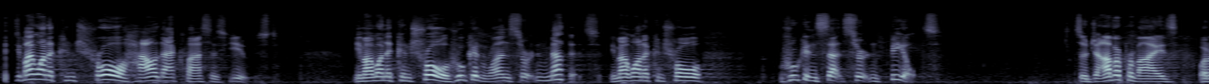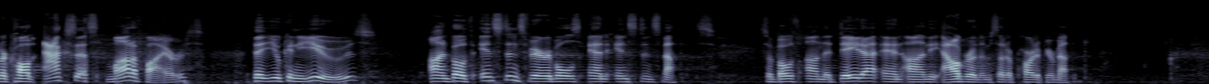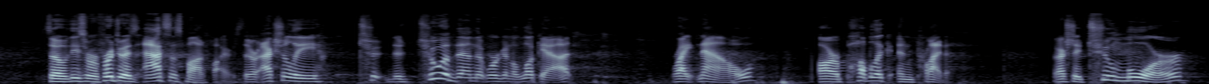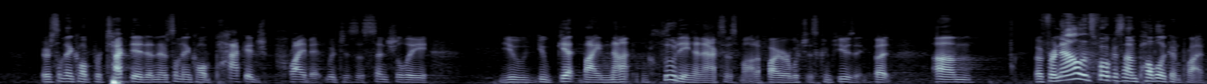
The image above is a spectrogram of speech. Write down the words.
is you might wanna control how that class is used. You might wanna control who can run certain methods. You might wanna control who can set certain fields. So Java provides what are called access modifiers that you can use on both instance variables and instance methods. So both on the data and on the algorithms that are part of your method. So these are referred to as access modifiers. There are actually two, the two of them that we're gonna look at right now are public and private. There are actually two more. There's something called protected and there's something called package private, which is essentially you, you get by not including an access modifier, which is confusing. But, um, but for now, let's focus on public and private.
